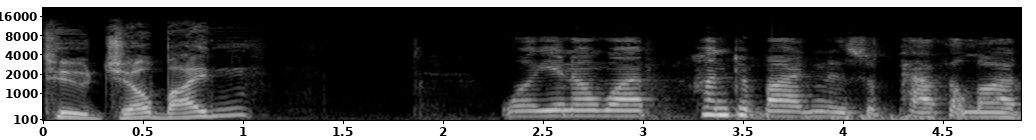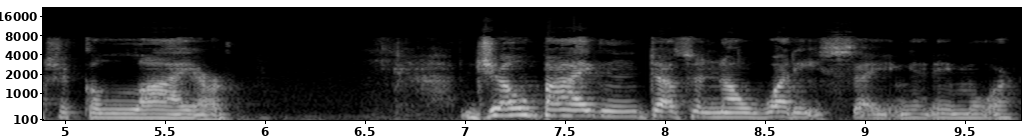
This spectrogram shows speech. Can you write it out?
to Joe Biden. Well, you know what? Hunter Biden is a pathological liar. Joe Biden doesn't know what he's saying anymore,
